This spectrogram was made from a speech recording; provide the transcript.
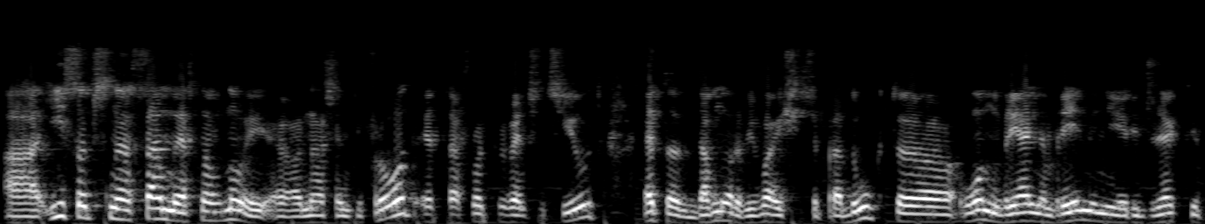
А, и, собственно, самый основной а, наш антифрод – это Fraud Prevention Suite. Это давно развивающийся продукт, он в реальном времени реджектит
